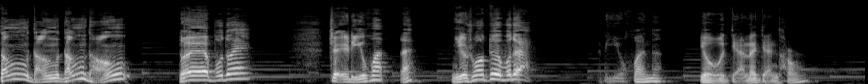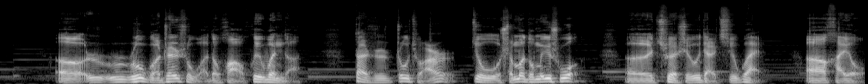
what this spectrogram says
等等等等，对不对？这李欢来，你说对不对？李欢呢，又点了点头。呃，如果真是我的话，会问的。但是周全就什么都没说，呃，确实有点奇怪。呃，还有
